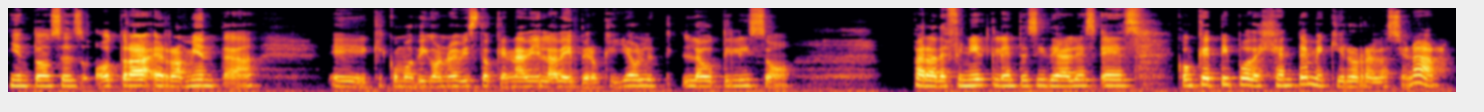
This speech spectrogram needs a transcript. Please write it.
Y entonces otra herramienta eh, que como digo no he visto que nadie la dé, pero que yo la utilizo para definir clientes ideales es con qué tipo de gente me quiero relacionar,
